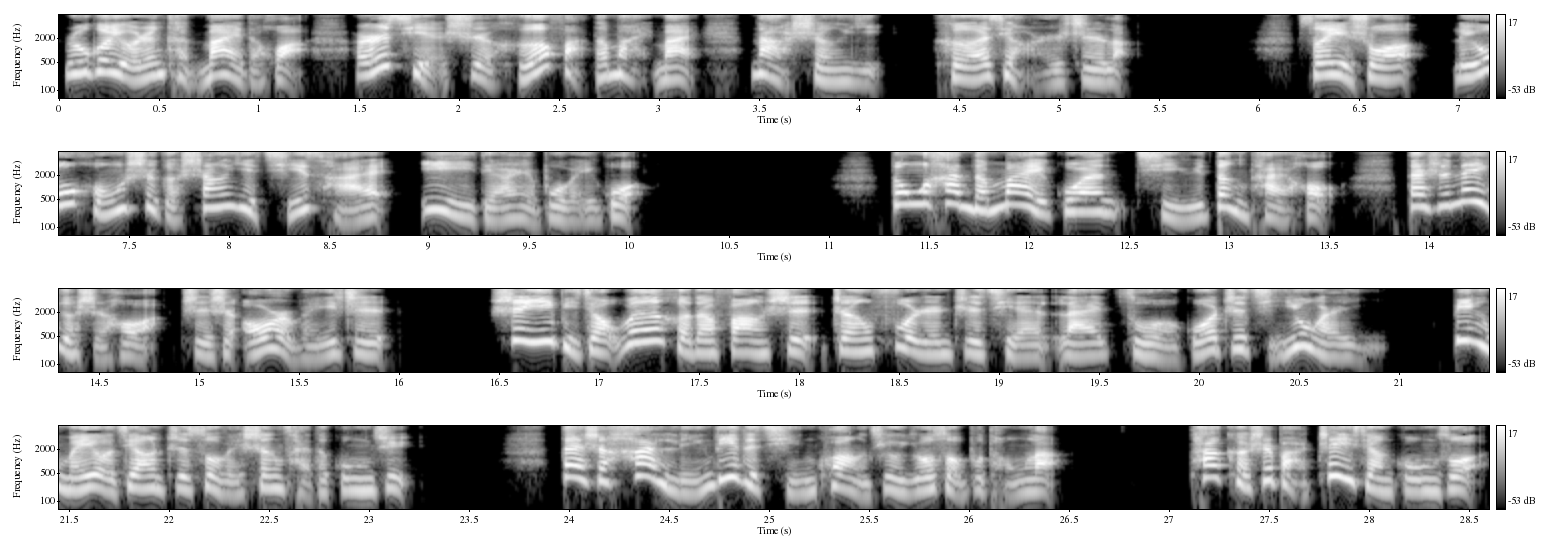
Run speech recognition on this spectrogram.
如果有人肯卖的话，而且是合法的买卖，那生意可想而知了。所以说，刘宏是个商业奇才，一点也不为过。东汉的卖官起于邓太后，但是那个时候啊，只是偶尔为之，是以比较温和的方式征妇人之钱来佐国之急用而已，并没有将之作为生财的工具。但是汉灵帝的情况就有所不同了，他可是把这项工作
